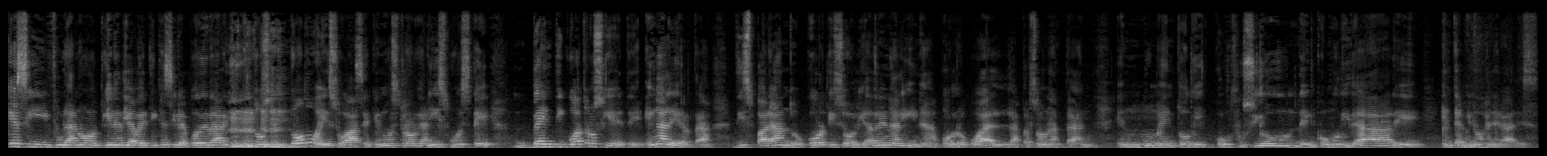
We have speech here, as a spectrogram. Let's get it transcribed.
que si fulano tiene diabetes, que si le puede dar. Entonces, todo eso hace que nuestro organismo esté 24/7 en alerta, disparando cortisol y adrenalina, por lo cual las personas están en un momento de confusión, de incomodidad, de- en términos generales.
